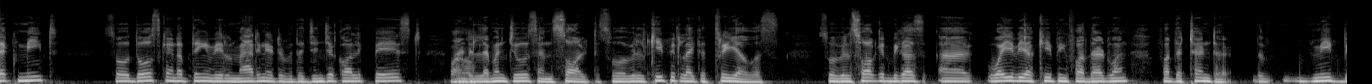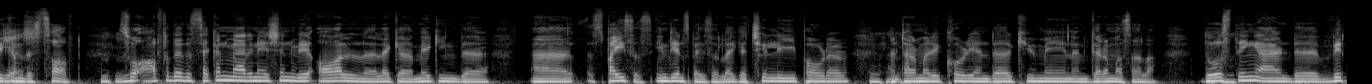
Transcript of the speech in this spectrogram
leg meat. So those kind of thing we'll marinate it with the ginger garlic paste Wow. and lemon juice and salt. So we'll keep it like a three hours. So we'll soak it because uh, why we are keeping for that one for the tender the meat become the Yes. soft. Mhm. So after that the second marination we all uh, like uh, making the uh, spices Indian spices like a chili powder Mhm. and turmeric, coriander, cumin, and garam masala. Those Mm-hmm. thing and uh, with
